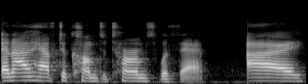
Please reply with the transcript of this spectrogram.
And I have to come to terms with that. I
